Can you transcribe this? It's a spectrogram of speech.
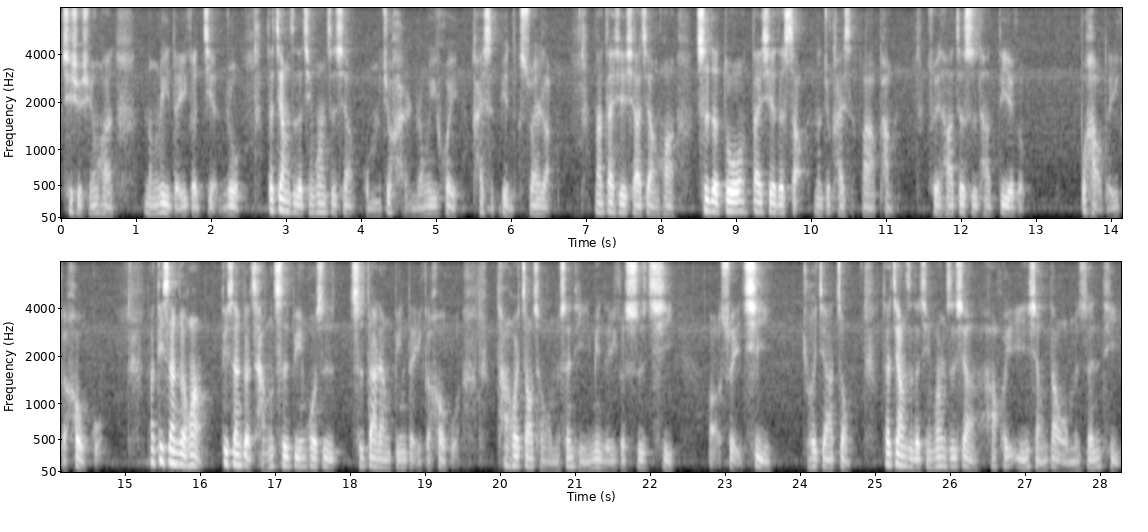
气血循环能力的一个减弱。在这样子的情况之下，我们就很容易会开始变得衰老。那代谢下降的话，吃的多，代谢的少，那就开始发胖。所以它这是它第二个不好的一个后果。那第三个的话，第三个常吃冰或是吃大量冰的一个后果，它会造成我们身体里面的一个湿气，呃，水气就会加重。在这样子的情况之下，它会影响到我们身体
